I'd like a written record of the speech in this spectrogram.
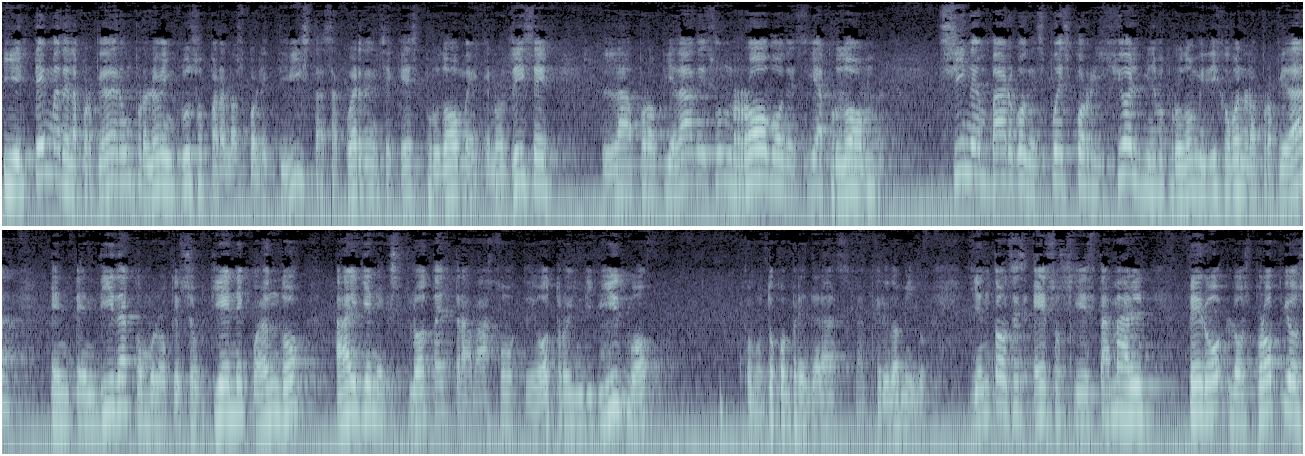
Y el tema de la propiedad era un problema incluso para los colectivistas. Acuérdense que es Proudhon el que nos dice, la propiedad es un robo, decía Proudhon. Sin embargo, después corrigió el mismo Proudhon y dijo, bueno, la propiedad entendida como lo que se obtiene cuando alguien explota el trabajo de otro individuo, como tú comprenderás, querido amigo. Y entonces eso sí está mal, pero los propios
